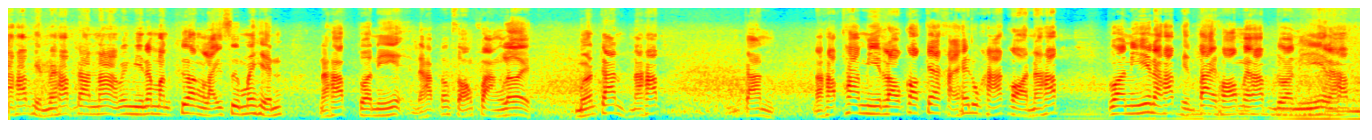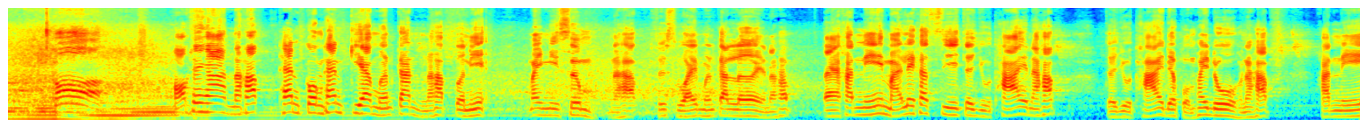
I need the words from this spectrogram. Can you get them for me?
นะครับ เห็นไหมครับ ด้านหน้าไม่มีน้ำมันเครื่องไหลซึมไม่เห็นนะครับ ตัวนี้นะครับทั้งสองฝั่งเลยเหมือนกันนะครับกันนะครับ ถ้ามีเราก็แก้ไขให้ลูกค้าก่อนนะครับ ตัวนี้นะครับเห็นใต้ท้องไหมครับ ตัวนี้นะครับ ก็ พร้อมใช้งานนะครับ แท่นกงแท่นเกียร์เหมือนกันนะครับ ตัวนี้ไม่มีซึมนะครับ สวยๆเหมือนกันเลยนะครับ แต่คันนี้หมายเลขคัสซีจะอยู่ท้ายนะครับ จะอยู่ท้ายเดี๋ยวผมให้ดูนะครับคันนี้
